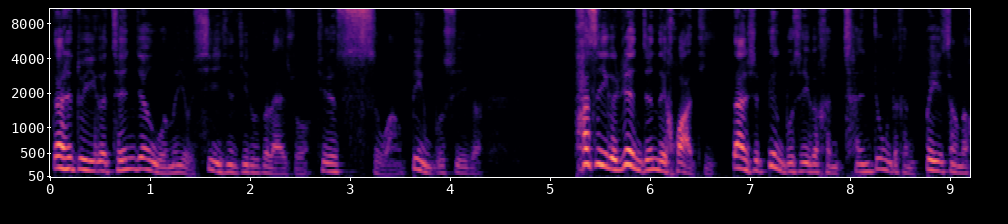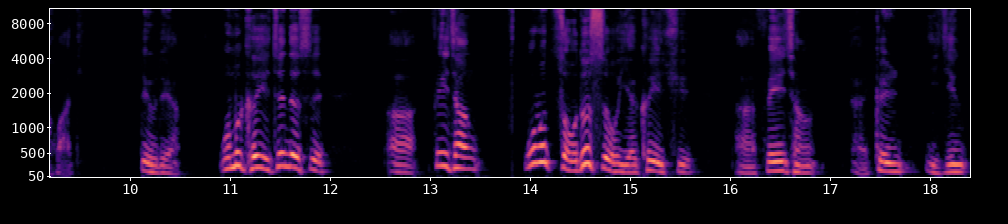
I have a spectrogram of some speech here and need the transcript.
但是对一个真正我们有信心的基督徒来说，其实死亡并不是一个，它是一个认真的话题，但是并不是一个很沉重的、很悲伤的话题，对不对啊？我们可以真的是，呃，非常，我们走的时候也可以去，呃，非常，呃，跟已经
